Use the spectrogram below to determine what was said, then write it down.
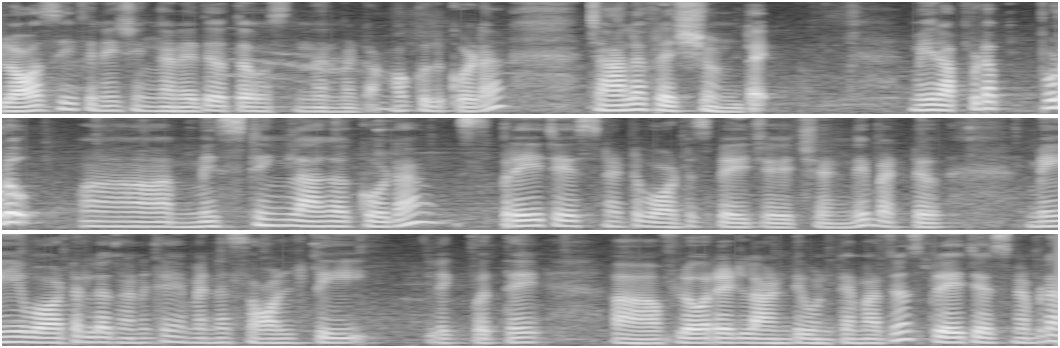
గ్లాసీ ఫినిషింగ్ అనేది అయితే వస్తుందన్నమాట. ఆకులు కూడా చాలా ఫ్రెష్ ఉంటాయి. మీరు అప్పుడప్పుడు మిస్టింగ్ లాగా కూడా స్ప్రే చేసినట్టు వాటర్ స్ప్రే చేయొచ్చండి. బట్ మీ వాటర్లో కనుక ఏమైనా సాల్టీ లేకపోతే ఫ్లోరైడ్ లాంటివి ఉంటే మాత్రం స్ప్రే చేసినప్పుడు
